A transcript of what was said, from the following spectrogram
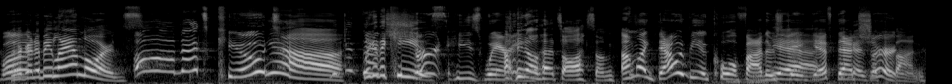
What? They're going to be landlords. Oh, that's cute. Yeah. Look at, Look at the keys. shirt he's wearing. I know, that's awesome. I'm like, that would be a cool Father's yeah. Day gift, that shirt. fun.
